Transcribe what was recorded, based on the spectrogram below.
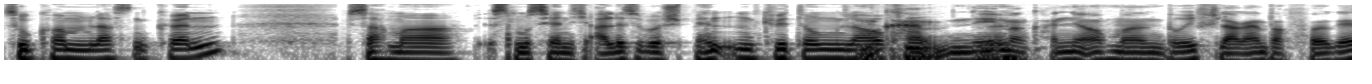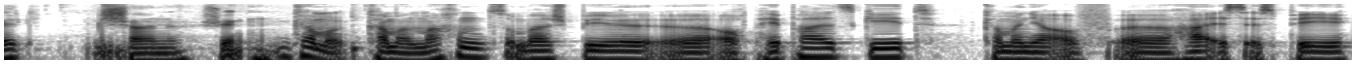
zukommen lassen können. Ich sag mal, es muss ja nicht alles über Spendenquittungen Man laufen. kann, nee, ne? man kann ja auch mal einen Briefschlag einfach voll Geldscheine schicken. Kann man, kann man machen, zum Beispiel äh, auch PayPals geht, kann man ja auf äh, hssp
